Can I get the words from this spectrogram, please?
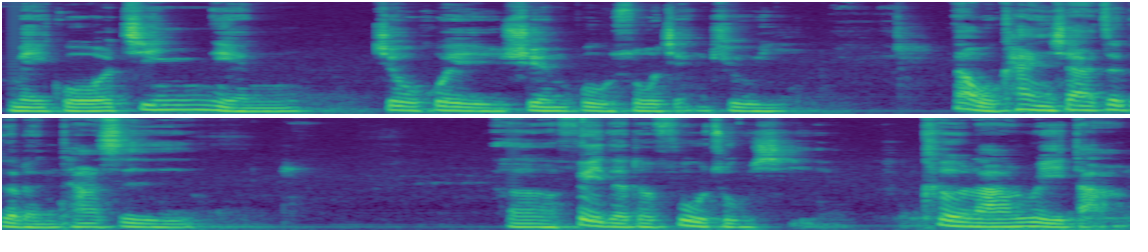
美国今年就会宣布缩减 QE。那我看一下这个人，他是呃费德的副主席克拉瑞达，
